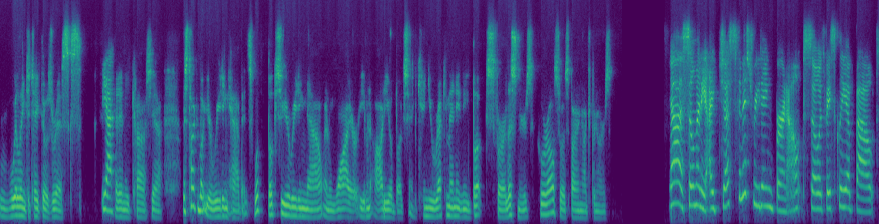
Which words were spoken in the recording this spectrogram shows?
willing to take those risks yeah. at any cost. Yeah. Let's talk about your reading habits. What books are you reading now and why or even audiobooks? And can you recommend any books for our listeners who are also aspiring entrepreneurs? Yeah so many. I just finished reading burnout. So it's basically about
